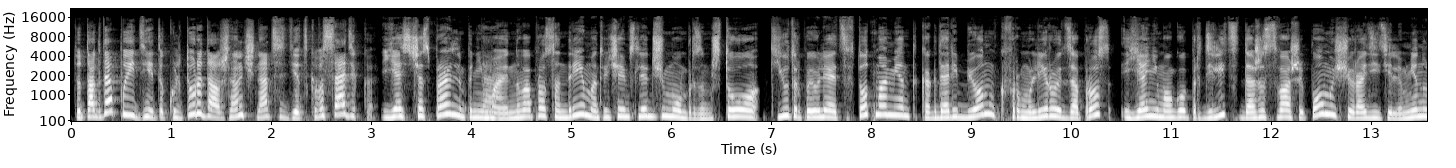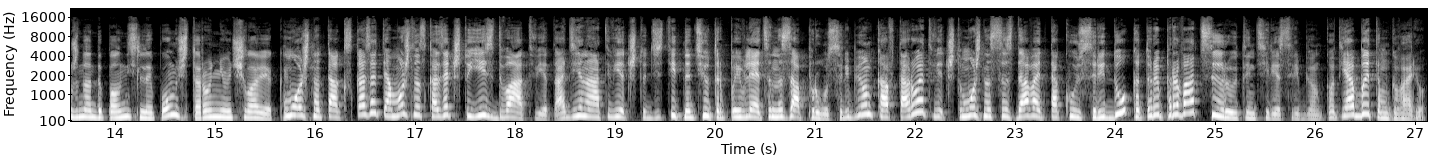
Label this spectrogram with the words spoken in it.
то тогда, по идее, эта культура должна начинаться с детского садика. Я сейчас правильно понимаю? Да. На вопрос Андрея мы отвечаем следующим образом, что тьютер появляется в тот момент, когда ребенок формулирует запрос, я не могу определиться даже с вашей помощью, родители, мне нужна дополнительная помощь стороннего человека. Можно так сказать, а можно сказать, что есть два ответа. Один ответ, что действительно тьютер появляется на запрос ребенка, а второй ответ, что можно создавать такую среду, которая провоцирует интерес ребенка. Вот я об этом говорю.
